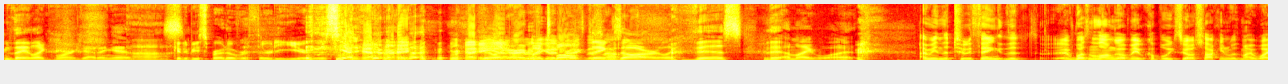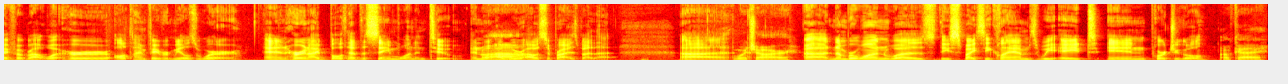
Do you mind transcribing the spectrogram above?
they like weren't getting it. Could it be spread over 30 years? yeah, right, right. They're yeah, like, all right, really my gonna twelve things out. are like this. That I'm like, what? I mean, the two things that it wasn't long ago, maybe a couple weeks ago, I was talking with my wife about what her all-time favorite meals were, and her and I both have the same one and two, and I- we were, I was surprised by that. Which are Uh, number one was the spicy clams we ate in Portugal, okay.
